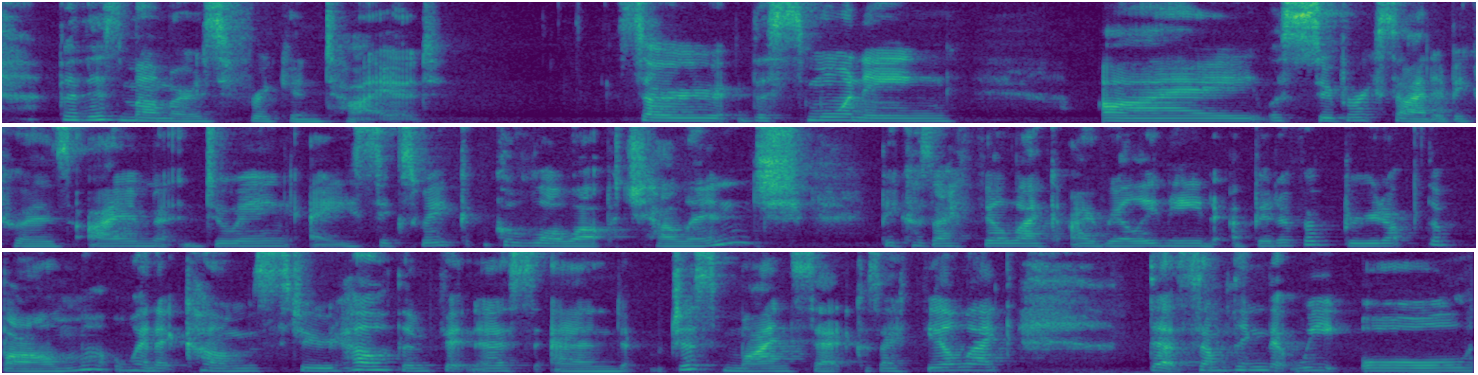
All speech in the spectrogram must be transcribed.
but this mama is freaking tired. So this morning, I was super excited because I'm doing a six week glow up challenge because I feel like I really need a bit of a boot up the bum when it comes to health and fitness and just mindset because I feel like that's something that we all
